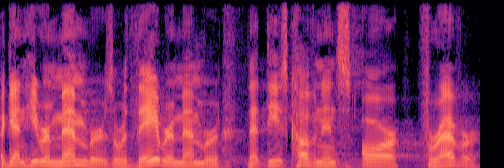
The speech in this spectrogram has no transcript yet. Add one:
Again, he remembers, or they remember, that these covenants are forever.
